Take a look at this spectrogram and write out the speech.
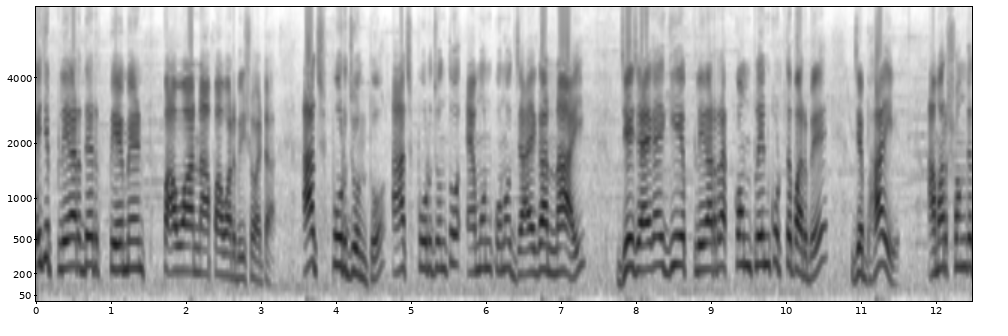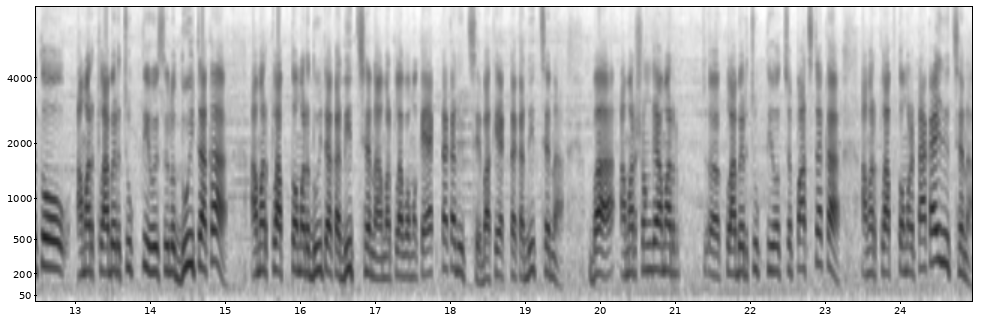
এই যে প্লেয়ারদের পেমেন্ট পাওয়া, না পাওয়ার বিষয়টা, আজ পর্যন্ত আজ পর্যন্ত এমন কোনো জায়গা নাই, যে জায়গায় গিয়ে প্লেয়াররা কমপ্লেন করতে পারবে যে, ভাই, আমার সঙ্গে তো আমার ক্লাবের চুক্তি হয়েছিল দুই টাকা আমার ক্লাব তো আমার দুই টাকা দিচ্ছে না, আমার ক্লাব আমাকে এক টাকা দিচ্ছে, বাকি এক টাকা দিচ্ছে না। বা আমার সঙ্গে আমার ক্লাবের চুক্তি হচ্ছে পাঁচ টাকা, আমার ক্লাব তো আমার টাকাই দিচ্ছে না।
